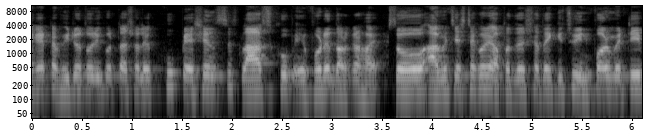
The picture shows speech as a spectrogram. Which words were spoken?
এক একটা ভিডিও তৈরি করতে আসলে খুব পেশেন্স প্লাস খুব এফোর্টের দরকার হয়। তো আমি চেষ্টা করি আপনাদের সাথে কিছু ইনফরমেটিভ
